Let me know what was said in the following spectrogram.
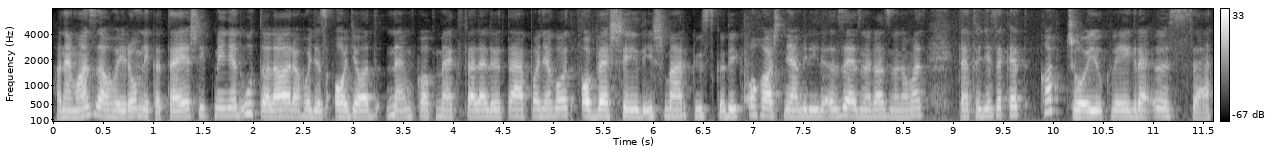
hanem azzal, hogy romlik a teljesítményed, utal arra, hogy az agyad nem kap megfelelő tápanyagot, a veséd is már küzdik, a hasnyálmirigy, az ez meg az meg az. Tehát, hogy ezeket kapcsoljuk végre össze,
